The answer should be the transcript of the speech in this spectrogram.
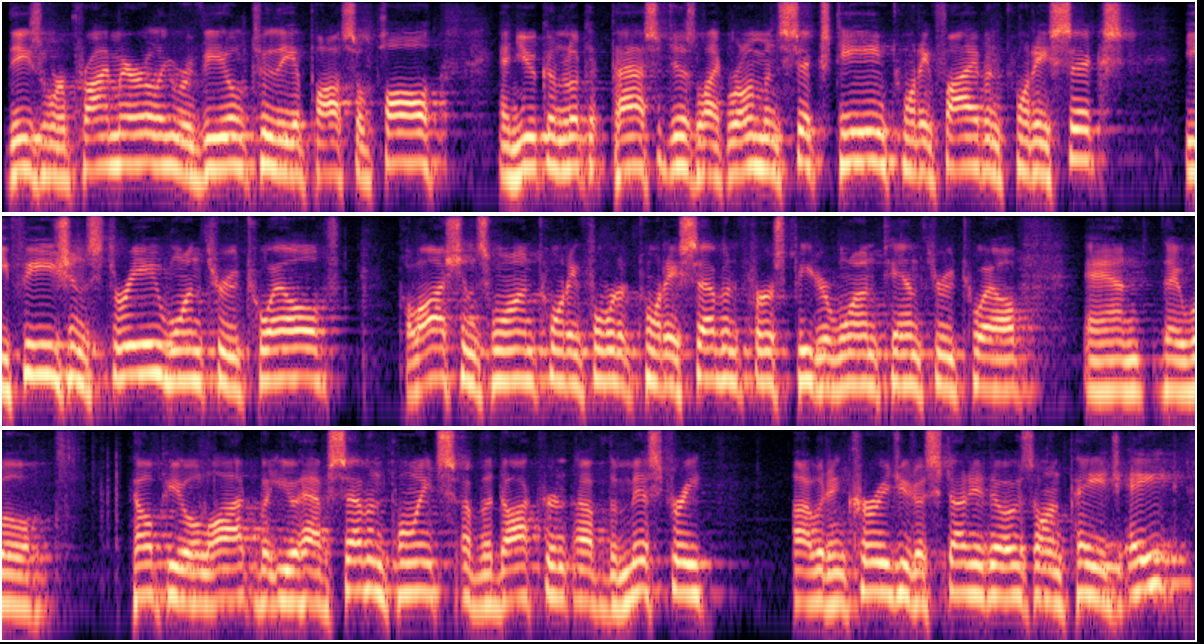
These were primarily revealed to the Apostle Paul, and you can look at passages like Romans 16, 25, and 26 Ephesians 3 1 through 12, Colossians 1 24 to 27, 1 Peter 1 10 through 12, and they will help you a lot. But you have seven points of the doctrine of the mystery. I would encourage you to study those on page 8.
